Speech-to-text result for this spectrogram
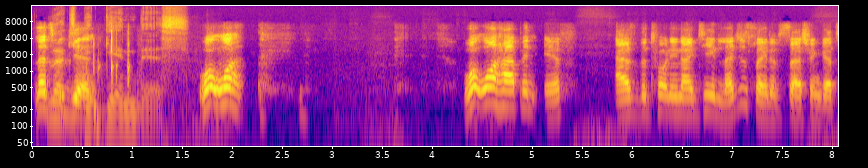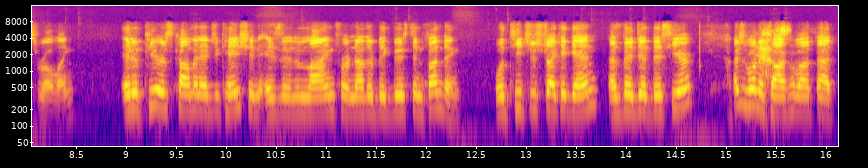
Let's, Let's begin. begin this. What what what will happen if, as the 2019 legislative session gets rolling, it appears common education isn't in line for another big boost in funding? Will teachers strike again, as they did this year? I just want Yes. to talk about that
